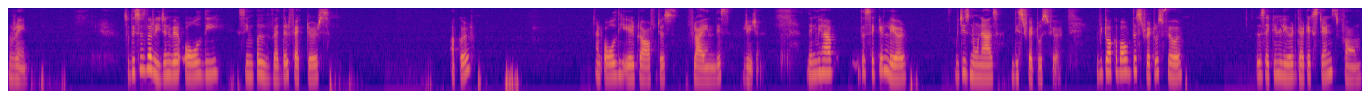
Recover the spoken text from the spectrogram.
rain. So this is the region where all the simple weather factors occur and all the aircraft just fly in this region. Then we have the second layer which is known as the stratosphere. If we talk about the stratosphere, the second layer that extends from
